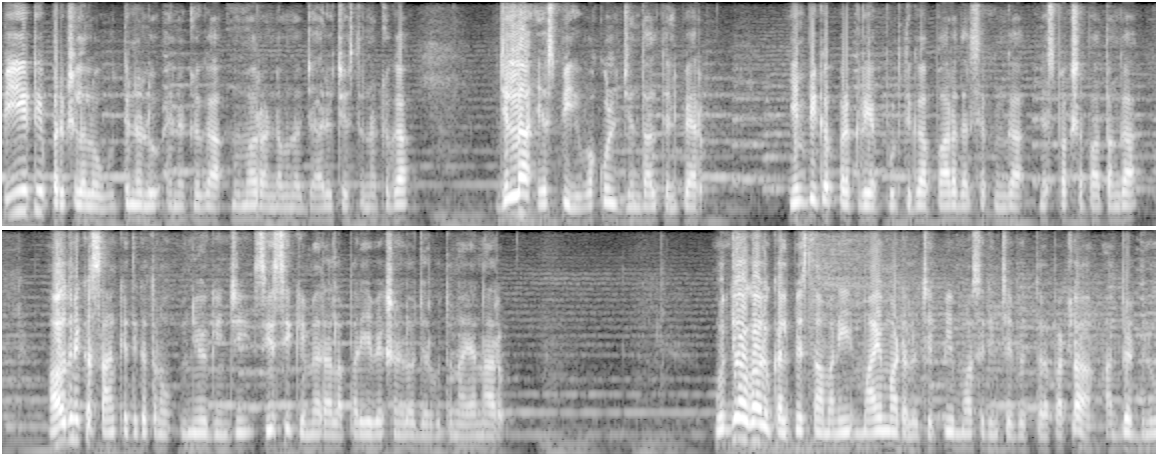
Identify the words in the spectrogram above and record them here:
పీఈటీ పరీక్షలలో ఉత్తీర్ణులు అయినట్లుగా మెమోరాండంను జారీ చేస్తున్నట్లుగా జిల్లా ఎస్పీ వకుల్ జిందాల్ తెలిపారు. ఎంపిక ప్రక్రియ పూర్తిగా పారదర్శకంగా నిష్పక్షపాతంగా ఆధునిక సాంకేతికతను వినియోగించి సీసీ కెమెరాల పర్యవేక్షణలో జరుగుతున్నాయన్నారు. ఉద్యోగాలు కల్పిస్తామని మాయమాటలు చెప్పి మోసగించే వ్యక్తుల పట్ల అభ్యర్థులు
